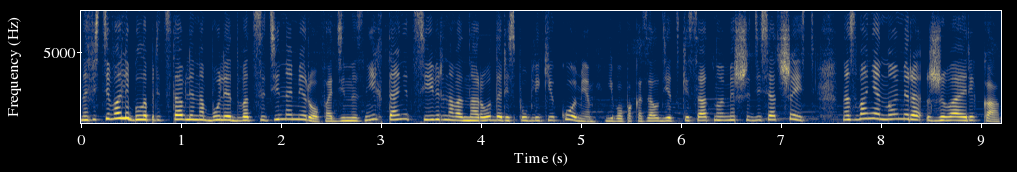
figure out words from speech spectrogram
На фестивале было представлено более 20 номеров. Один из них – танец северного народа Республики Коми. Его показал детский сад номер 66. Название номера «Живая река».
